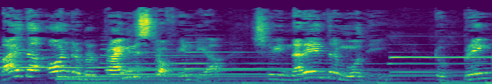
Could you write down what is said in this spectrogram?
by the Honorable Prime Minister of India, Sri Narendra Modi, to bring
